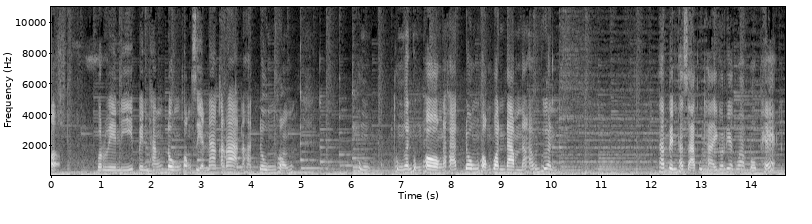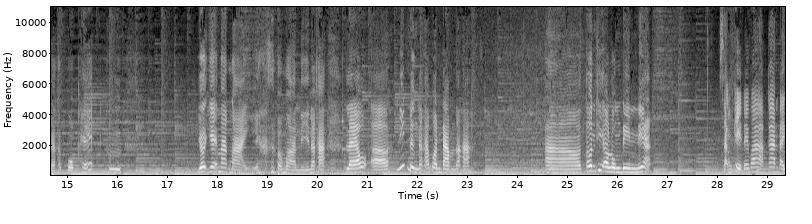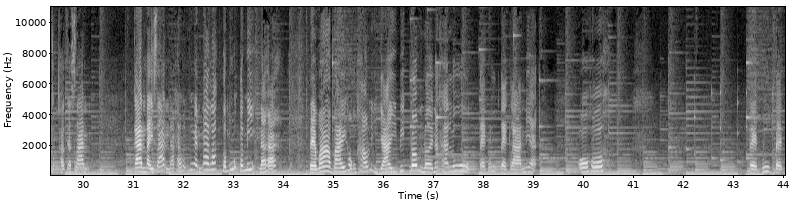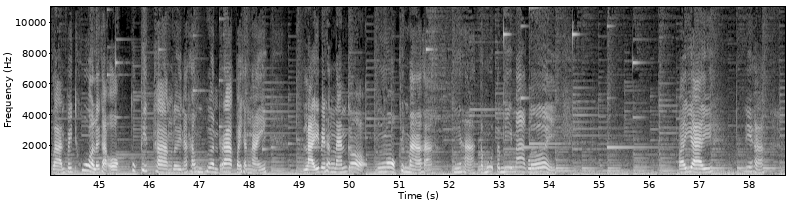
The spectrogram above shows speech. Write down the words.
บริเวณนี้เป็นทั้งดงของเสียนนาคราชนะคะ ดงของถุงถุงเงินถุงทองนะคะ ดงของบอลดำนะคะเพื่อนๆ ถ้าเป็นภาษาภูไทยก็เรียกว่าบอแพะนะคะบอแพะคือเยอะแยะมากมายประมาณนี้นะคะ แล้วนิดหนึ่งนะคะบอลดำนะคะต้นที่เอาลงดินเนี่ย สังเกตได้ว่าก้านใบของเขาจะสั้น ก้านใบสั้นนะคะเพื่อนๆน่ารักตะมุตะมินะคะ แต่ว่าใบของเขานี่ใหญ่บิ๊กเบิ้มเลยนะคะ ลูกแตกลูกแตกหลานเนี่ยโอ้โหแตกลูกแตกหลานไปทั่วเลยค่ะ ออกทุกทิศทางเลยนะคะเพื่อนๆรากไปทางไหน ไหลไปทางนั้นก็งอกขึ้นมาค่ะ นี่ค่ะ ตะมุตะมีมากเลย ใบใหญ่ นี่ค่ะ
